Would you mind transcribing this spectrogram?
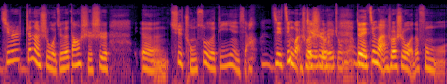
其实真的是我觉得当时是。呃，去重塑了第一印象，尽尽管说是这个特别重要。对，尽管说是我的父母，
